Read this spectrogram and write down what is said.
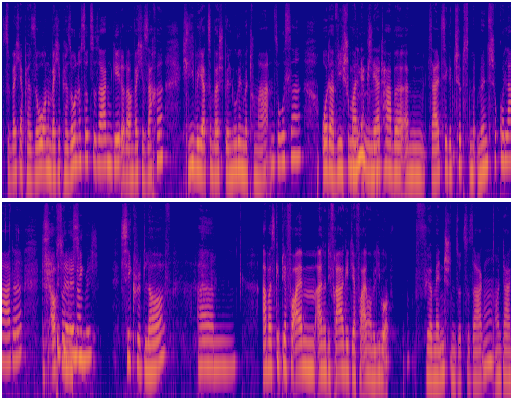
zu welcher Person, um welche Person es sozusagen geht oder um welche Sache. Ich liebe ja zum Beispiel Nudeln mit Tomatensoße oder wie ich schon mal Mm. erklärt habe, ähm, salzige Chips mit Minzschokolade. Das ist auch Ich so eine mich. Secret Love. Ähm, aber es gibt ja vor allem, also die Frage geht ja vor allem um Liebe für Menschen sozusagen. Und da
